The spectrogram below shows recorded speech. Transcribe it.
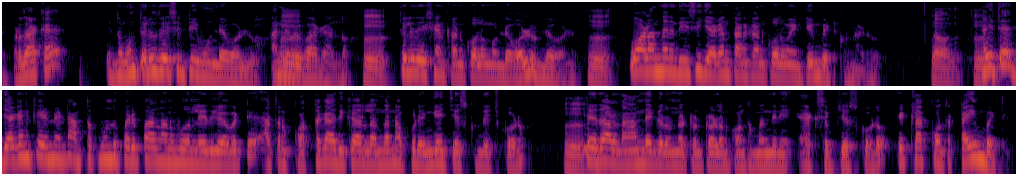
ఇప్పటిదాకా ఇంతకుముందు తెలుగుదేశం టీం ఉండేవాళ్ళు అన్ని విభాగాల్లో. తెలుగుదేశానికి అనుకూలంగా ఉండేవాళ్ళు ఉండేవాళ్ళు. వాళ్ళందరినీ తీసి జగన్ తనకు అనుకూలమైన టీం పెట్టుకున్నాడు. అయితే జగన్కి ఏంటంటే అంతకుముందు పరిపాలన అనుభవం లేదు కాబట్టి అతను కొత్తగా అధికారులందరినీ అప్పుడు ఎంగేజ్ చేసుకుని తెచ్చుకోవడం లేదా వాళ్ళ నాన్న దగ్గర ఉన్నటువంటి వాళ్ళని కొంతమందిని యాక్సెప్ట్ చేసుకోవడం ఇట్లా కొంత టైం పట్టింది.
